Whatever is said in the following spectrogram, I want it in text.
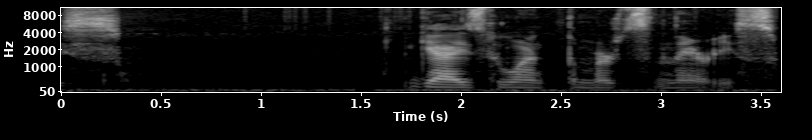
Guys. Guys who aren't the mercenaries.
